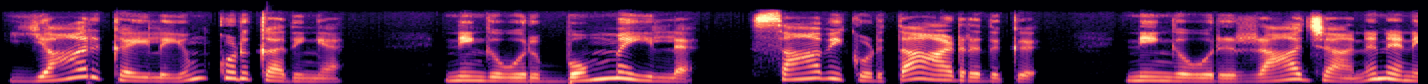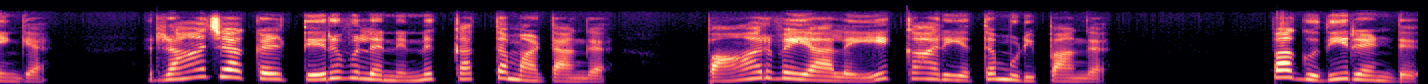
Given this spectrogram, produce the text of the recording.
யார் கையிலையும் கொடுக்காதீங்க. நீங்க ஒரு பொம்மை இல்ல. சாவி கொடுத்தா ஆடுறதுக்கு. நீங்க ஒரு ராஜான்னு நினைங்க. ராஜாக்கள் தெருவுல நின்னு கத்த மாட்டாங்க. பார்வையாலேயே காரியத்தை முடிப்பாங்க. பகுதி ரெண்டு.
